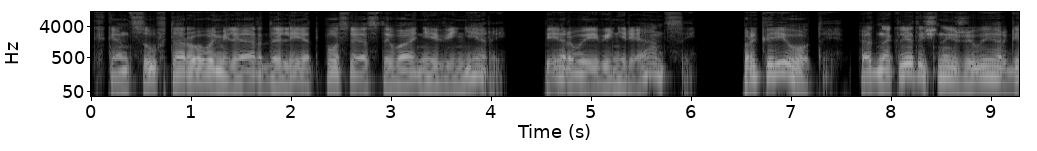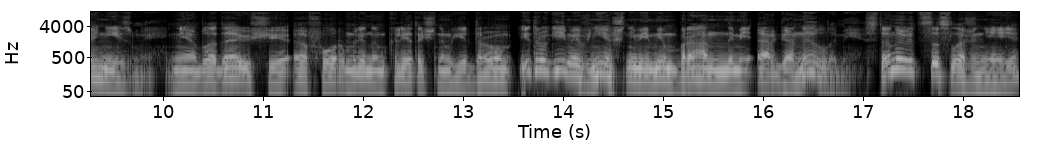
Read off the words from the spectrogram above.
К концу второго миллиарда лет после остывания Венеры первые венерианцы, прокариоты, Одноклеточные живые организмы, не обладающие оформленным клеточным ядром и другими внешними мембранными органеллами, становятся сложнее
